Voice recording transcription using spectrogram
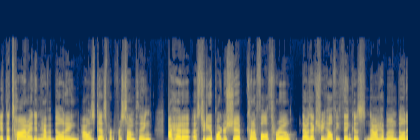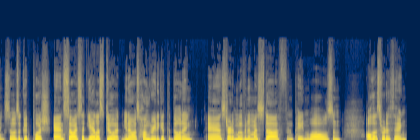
At the time, I didn't have a building. I was desperate for something. I had a, a studio partnership kind of fall through. That was actually a healthy thing because now I have my own building. So it was a good push. And so I said, yeah, let's do it. You know, I was hungry to get the building and started moving in my stuff and painting walls and all that sort of thing.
